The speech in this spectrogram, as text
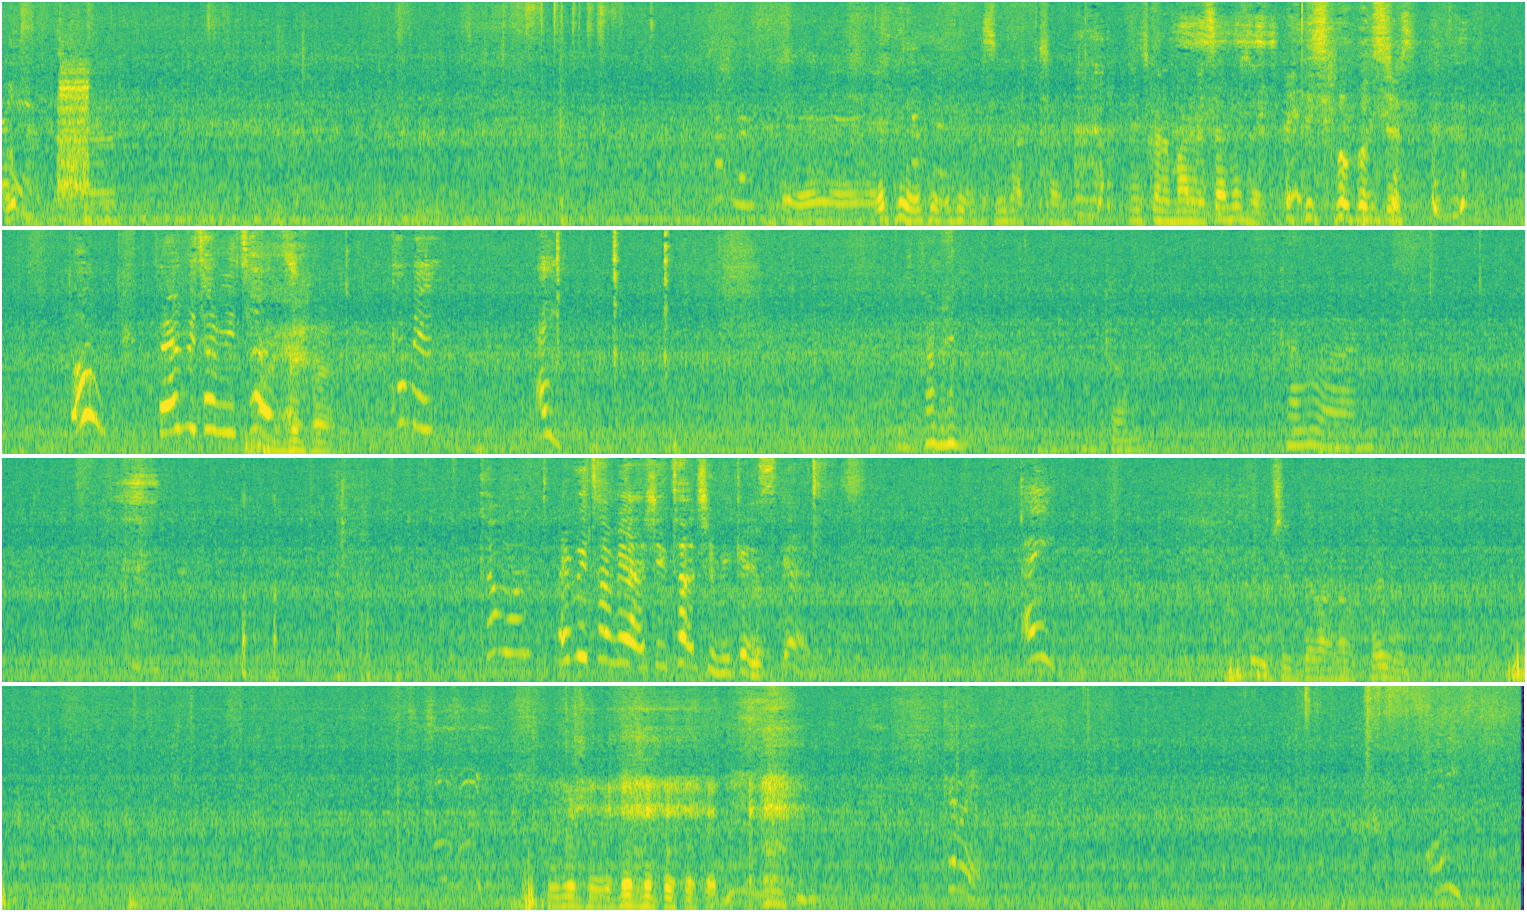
See that It's got a man in the isn't it? It's almost just. Oh! For every time you touch! Come here! Hey! He's coming. Come. Come on. Come on! Every time you actually touch him, he gets scared. see if they might have a play with him.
